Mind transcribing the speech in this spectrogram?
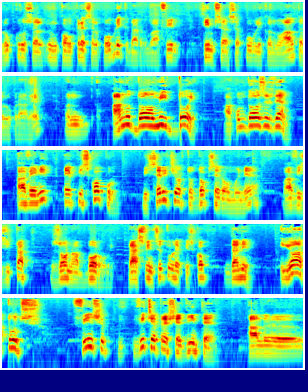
lucru, să în concret să-l public, dar va fi timp să se public în o altă lucrare. În anul 2002, acum 20 de ani, a venit episcopul Bisericii Ortodoxe Române, a vizitat zona Borului, preasfințitul episcop Danil. eu atunci, fiind și vicepreședinte al uh,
